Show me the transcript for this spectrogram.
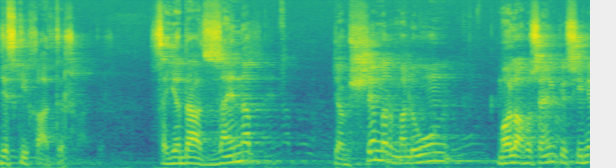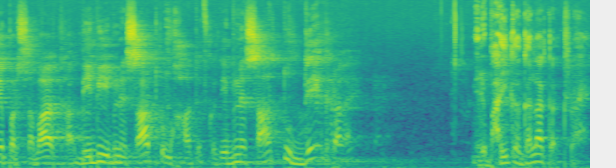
जिसकी खातिर सैदा जैनब, जब शिमर मलून मौला हुसैन के सीने पर सवार था, बीबी इबन साद को मुखातिब कर, इबन साद, तू देख रहा है, मेरे भाई का गला कट रहा है।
